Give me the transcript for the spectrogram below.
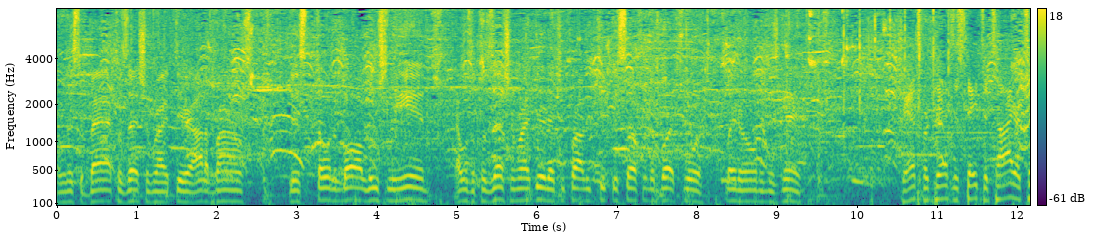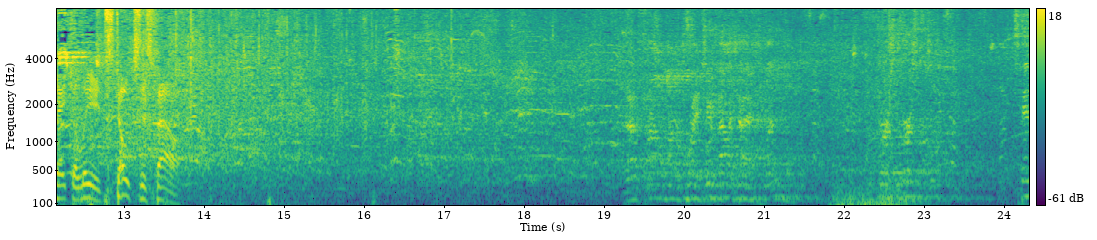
Oh, it's a bad possession right there, out of bounds. Just throw the ball loosely in. That was a possession right there that you probably kick yourself in the butt for later on in this game. Chance for Kansas State to tie or take the lead. Stokes is fouled. That foul on 22, Malachi Flynn. First personal. 10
